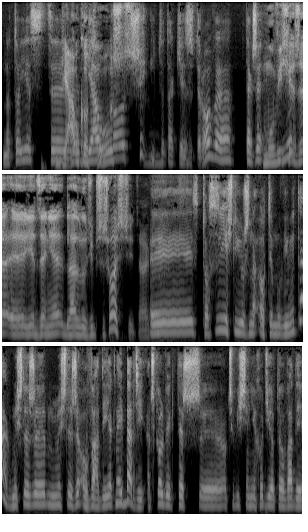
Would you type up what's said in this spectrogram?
No to jest e, Białko, białko tłuszcz. trzy i to takie zdrowe. Także mówi nie- się, że e, jedzenie dla ludzi przyszłości, tak? Yy, To jeśli już na, o tym mówimy, tak. Myślę, że myślę, że owady jak najbardziej. Aczkolwiek też e, oczywiście nie chodzi o te owady e,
